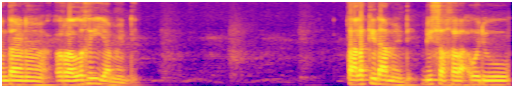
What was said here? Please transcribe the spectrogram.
എന്താണ്? റൽഹ് ചെയ്യാൻ വേണ്ടി. തലക്കിടാൻ വേണ്ടി. ബി സഹ്റ ഒരു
